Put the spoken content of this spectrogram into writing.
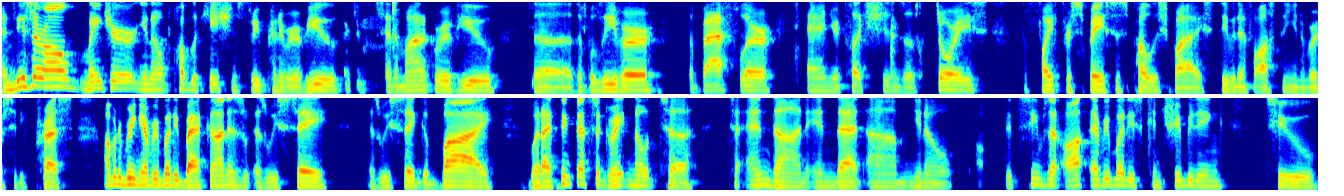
and these are all major, you know, publications: Three Penny Review, Santa Monica Review, the the Believer, the Baffler, and your collections of stories. The Fight for Space is published by Stephen F. Austin University Press. I'm going to bring everybody back on as as we say as we say goodbye, but I think that's a great note to to end on in that um, you know uh, it seems that all, everybody's contributing to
